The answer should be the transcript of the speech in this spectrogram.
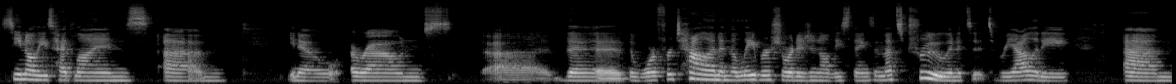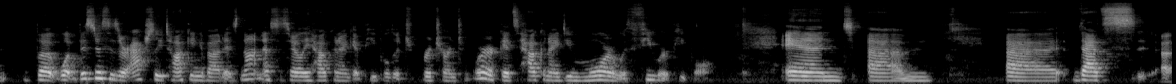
seen all these headlines um, you know around uh, the the war for talent and the labor shortage and all these things and that's true and it's it's reality um, but what businesses are actually talking about is not necessarily how can I get people to t- return to work, it's how can I do more with fewer people. And um, uh, that's uh,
